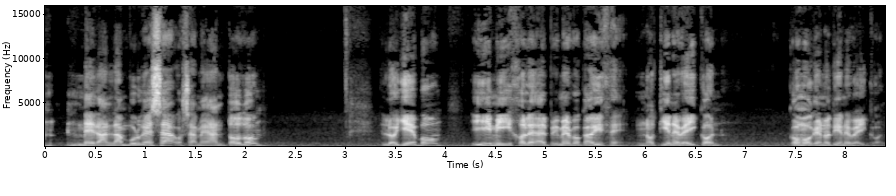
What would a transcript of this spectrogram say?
me dan la hamburguesa, o sea, me dan todo, lo llevo y mi hijo le da el primer bocado y dice, no tiene bacon. ¿Cómo que no tiene bacon?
